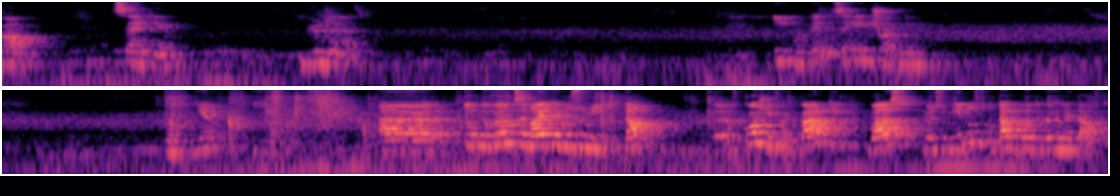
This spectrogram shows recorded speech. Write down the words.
Два це є брюнет. І один це є чорний. Є? Є. Е, тобто ви це маєте розуміти, так? Е, В кожній фаркарті у вас плюс-мінус отак буде виглядати.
